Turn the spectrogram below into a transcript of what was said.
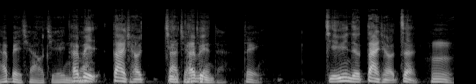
台北桥捷运，台北大桥，台北的对捷运的大桥站。嗯，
